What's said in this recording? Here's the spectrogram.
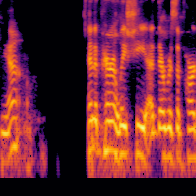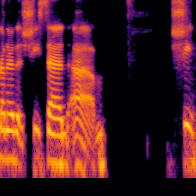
Yeah. And apparently she uh, there was a part on there that she said um she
